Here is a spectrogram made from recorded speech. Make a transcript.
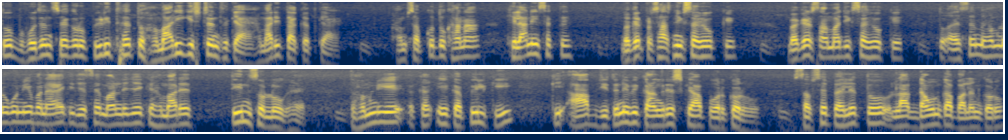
तो भोजन से अगर वो पीड़ित है तो हमारी की स्ट्रेंथ क्या है? हमारी ताकत क्या है? हम सबको तो खाना खिला नहीं सकते बगैर प्रशासनिक सहयोग के बगैर सामाजिक सहयोग के। तो ऐसे में हम लोगों ने ये बनाया कि जैसे मान लीजिए कि हमारे 300 लोग हैं तो हमने ये एक- अपील की कि आप जितने भी कांग्रेस के आप वर्कर हो, सबसे पहले तो लॉकडाउन का पालन करो।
